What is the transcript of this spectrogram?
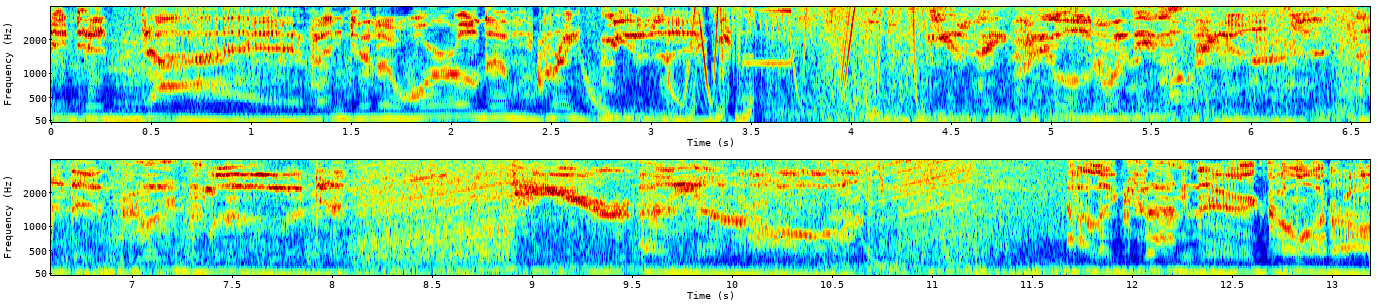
ready to dive into the world of great music. Music filled with emotions and a good mood. Here and now, Alexander Komarov.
